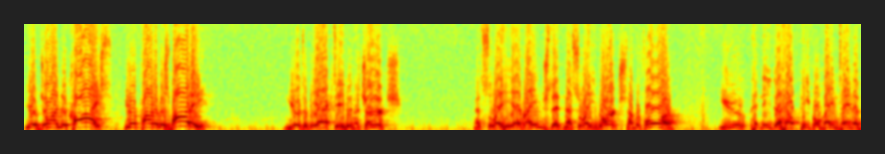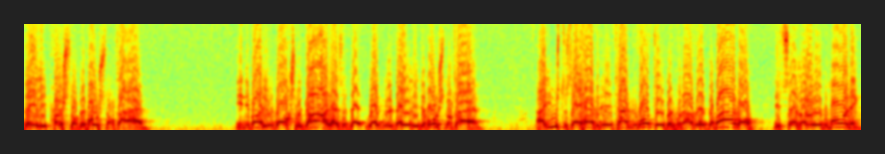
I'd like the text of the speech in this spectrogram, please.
You're joined to Christ. You're part of his body. You're to be active in the church. That's the way he arranged it. that's the way he works. Number four, you need to help people maintain a daily personal devotional time. Anybody who walks with God has a de- regular daily devotional time. I used to say have it any time you want to, but when I read the Bible, it says early in the morning.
